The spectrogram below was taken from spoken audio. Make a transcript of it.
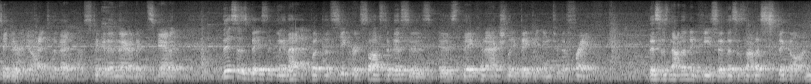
Take your pet to the vet, stick it in there, they can scan it. This is basically that, but the secret sauce to this is, is they can actually bake it into the frame. This is not an adhesive, this is not a stick-on,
